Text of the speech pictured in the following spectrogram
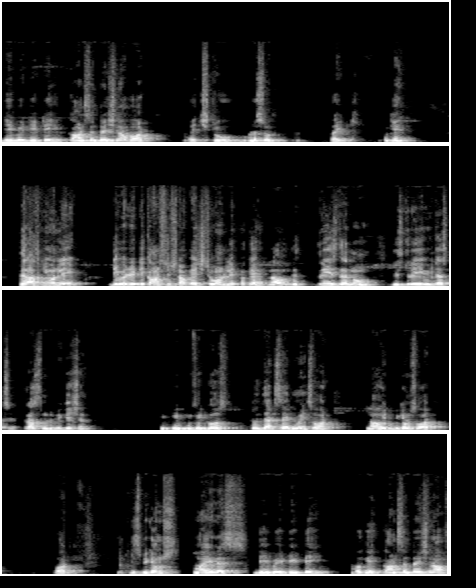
d by dt, concentration of what? H2. Understood? Right. Okay. They're asking only d by dt concentration of H2 only. Okay. Now, the 3 is there, no. This 3 you just cross multiplication if, it goes to that side means what? Now it becomes what? What? This becomes minus d by dt okay concentration of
